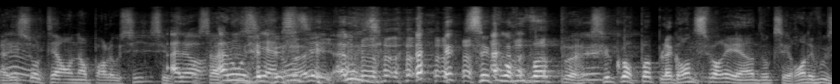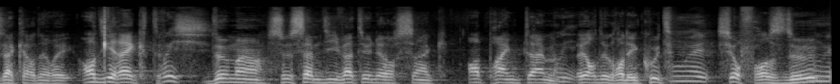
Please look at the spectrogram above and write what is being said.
Allez, Ouais, sur le terrain, on en parle aussi. C'est Alors, allons-y, allons-y, allons-y. Secours Pop, Secours Pop, la grande soirée. hein, donc c'est rendez-vous incarneré en direct Oui. demain, ce samedi 21h05 en prime time, Oui. heure de grande écoute Oui. sur France 2. Oui.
